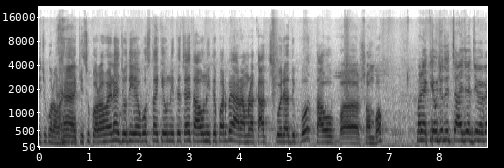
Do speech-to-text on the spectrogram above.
কিছু করা হয় না। হ্যাঁ কিছু করা হয় না যদি এই অবস্থায় কেউ নিতে চায় তাও নিতে পারবে। আর আমরা কাজ কইরা দিব তাও সম্ভব। মানে কেউ যদি চায় যে যেভাবে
